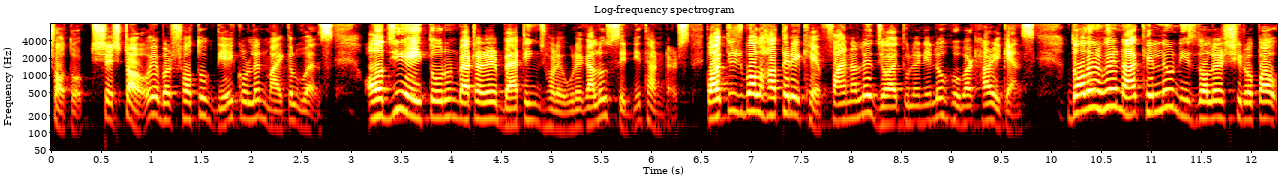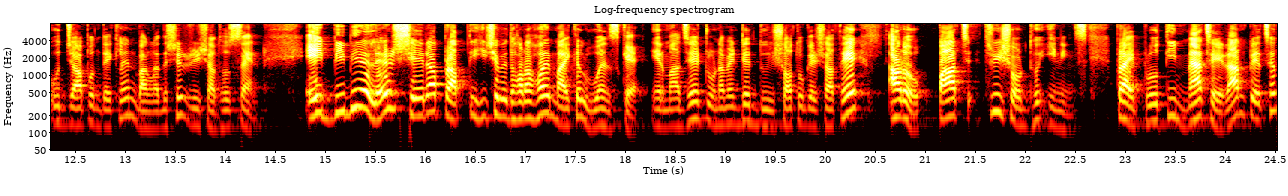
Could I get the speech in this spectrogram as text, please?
শতক। শেষটাও এবার শতক দিয়েই করলেন মাইকেল ওয়েন্স। অজি এই তরুণ ব্যাটারের ব্যাটিং ঝড়ে উড়ে গেল সিডনি থান্ডার্স। পঁয়ত্রিশ বল হাতে রেখে ফাইনালে জয় তুলে নিল হোবার্ট হারিক্যান্স দলের হয়ে না খেললেও নিজ দলের শিরোপা উদযাপন দেখলেন বাংলাদেশের রিশাদ হোসেন। এই বিবিএল এর সেরা প্রাপ্তি হিসেবে ধরা হয় মাইকেল ওয়েন্সকে। এর মাঝে টুর্নামেন্টের দুই শতকের সাথে আরও পাঁচ ত্রিশর্ধ ইনিংস। প্রায় প্রতি ম্যাচে রান পেয়েছেন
